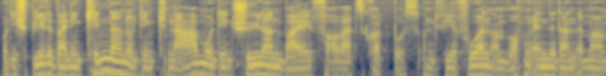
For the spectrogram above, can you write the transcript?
und ich spielte bei den Kindern und den Knaben und den Schülern bei Vorwärts Cottbus. Und wir fuhren am Wochenende dann immer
